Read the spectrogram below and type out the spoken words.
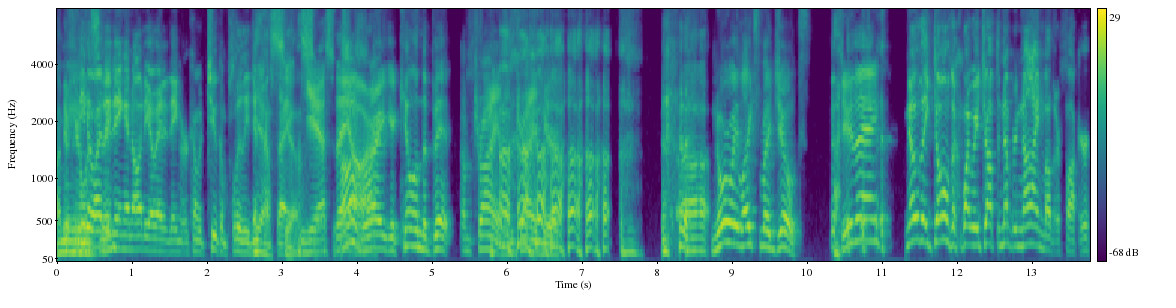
I mean, you're Video listening- editing and audio editing are two completely different yes, things. yes, Yes, they All are. right, you're killing the bit. I'm trying. I'm trying here. uh, Norway likes my jokes. Do they? No, they don't. That's why we dropped to number nine, motherfucker.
